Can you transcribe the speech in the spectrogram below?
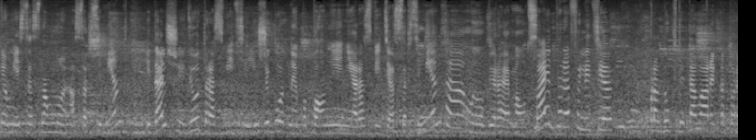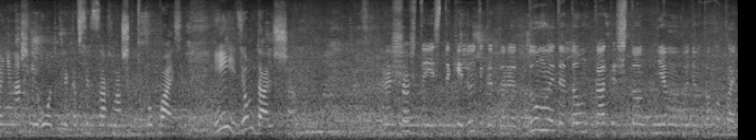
в нем есть основной ассортимент, и дальше идет развитие, ежегодное пополнение развития ассортимента. Мы убираем аутсайдеров или те продукты, товары, которые не нашли отклика в сердцах наших покупателей, и идем дальше хорошо, что есть такие люди, которые думают о том, как и что, где мы будем покупать.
